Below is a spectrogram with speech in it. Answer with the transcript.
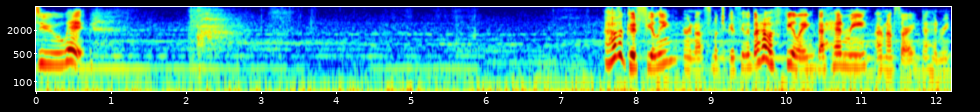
do it. I have a good feeling, or not so much a good feeling, but I have a feeling that Henry, I'm not sorry, not Henry,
